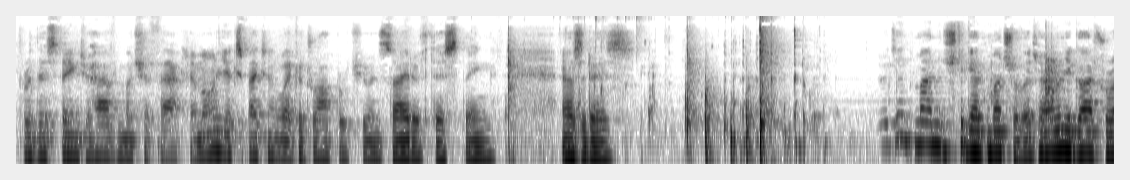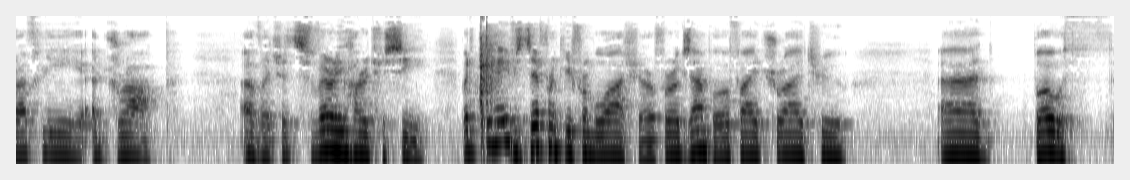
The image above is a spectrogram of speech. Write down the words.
for this thing to have much effect. I'm only expecting like a drop or two inside of this thing as it is. I didn't manage to get much of it. I only got roughly a drop of it. It's very hard to see. But it behaves differently from water. For example, if I try to uh, both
